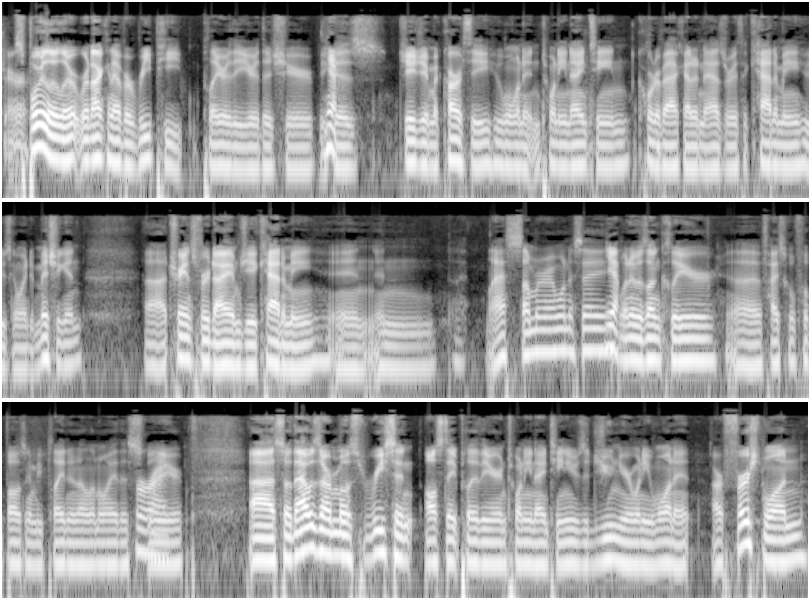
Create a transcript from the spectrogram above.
sure. Spoiler alert: We're not going to have a repeat Player of the Year this year because J.J. McCarthy, who won it in 2019, quarterback out of Nazareth Academy, who's going to Michigan, uh, transferred to IMG Academy in in last summer. I want to say Yeah. when it was unclear uh, if high school football was going to be played in Illinois this school year. Uh, so that was our most recent All-State Player of the Year in 2019. He was a junior when he won it. Our first one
